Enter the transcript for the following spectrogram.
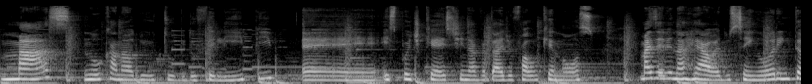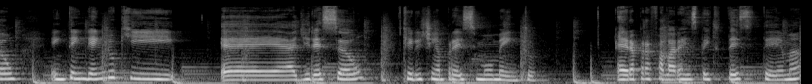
mas no canal do YouTube do Felipe. É, esse podcast, na verdade, eu falo que é nosso, mas ele na real é do Senhor. Então, entendendo que é, a direção que ele tinha para esse momento era para falar a respeito desse tema,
